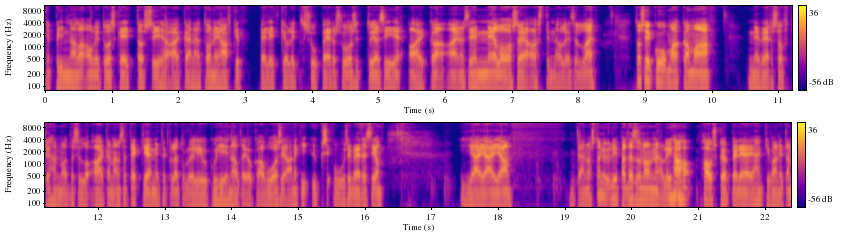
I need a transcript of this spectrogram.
ja pinnalla oli tuo skeittaus siihen aikaan, ja Tony Hawkin pelitkin oli supersuosittuja siihen aikaan, aina siihen neloseen asti ne oli sellainen tosi kuumaa kamaa, Neversoftihan noita silloin aikanaan teki, ja niitä kyllä tuli liukuhihnalta joka vuosi ainakin yksi uusi versio. Ja, ja, ja mitä noista nyt ylipäätään sanon, ne oli ihan hauskoja pelejä ihan kiva niitä.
